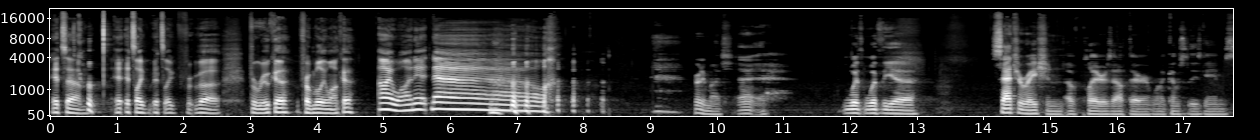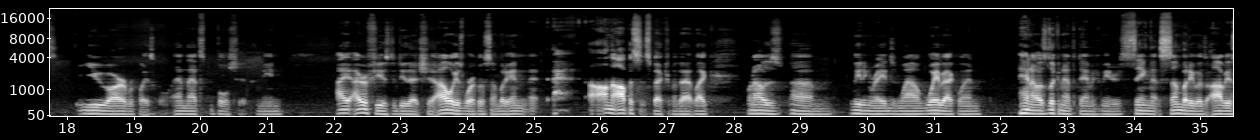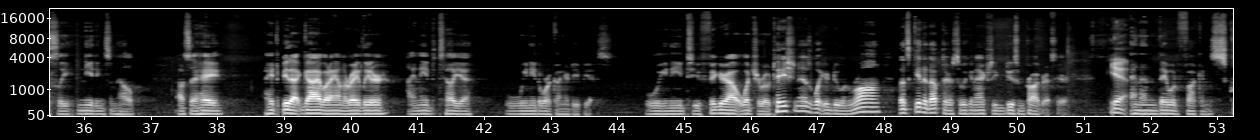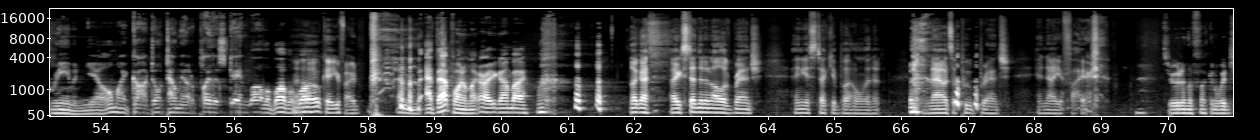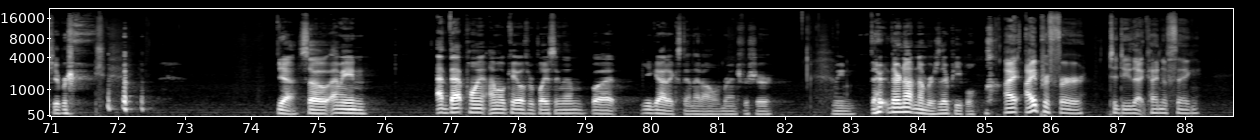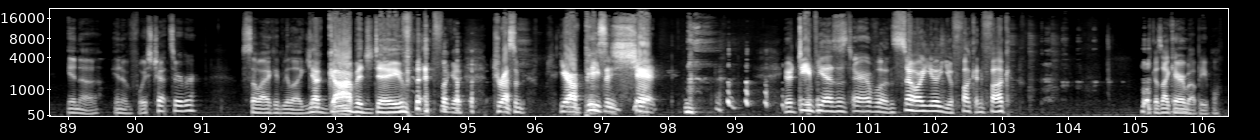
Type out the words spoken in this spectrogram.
It's um, it's like it's like uh, Veruca from Willy Wonka. I want it now. Pretty much. Uh, with with the uh, saturation of players out there when it comes to these games, you are replaceable, and that's bullshit. I mean, I I refuse to do that shit. I always work with somebody, and uh, on the opposite spectrum of that, like when I was um, leading raids in WoW way back when, and I was looking at the damage meters, seeing that somebody was obviously needing some help. I would say, "Hey, I hate to be that guy, but I am the raid leader. I need to tell you, we need to work on your DPS. We need to figure out what your rotation is, what you're doing wrong. Let's get it up there so we can actually do some progress here." Yeah. and then they would fucking scream and yell, "Oh my god, don't tell me how to play this game!" Blah blah blah blah blah. Uh, okay, you're fired. and at that point, I'm like, "All right, you're gone by." Like I, I extended an olive branch, and you stuck your butthole in it. And now it's a poop branch, and now you're fired. Threw it in the fucking wood chipper. yeah, so I mean, at that point, I'm okay with replacing them, but you gotta extend that olive branch for sure. I mean, they're they're not numbers; they're people. I I prefer to do that kind of thing in a in a voice chat server, so I can be like, "You're garbage, Dave," fucking dress him. You're a piece of shit. Your DPS is terrible, and so are you, you fucking fuck. Because I care about people.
